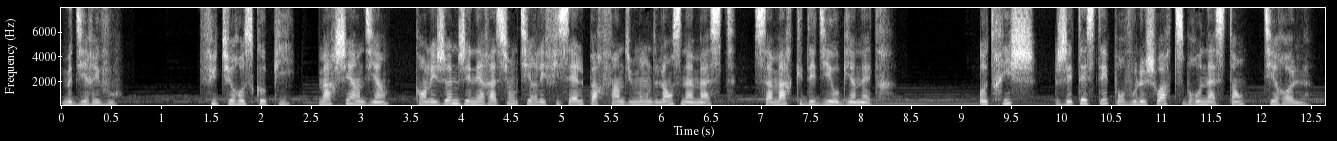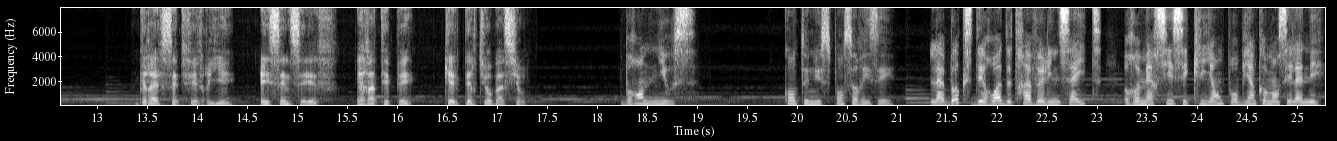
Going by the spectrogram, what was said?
me direz-vous. Futuroscopie, marché indien, quand les jeunes générations tirent les ficelles parfums du monde lance Namast, sa marque dédiée au bien-être. Autriche, j'ai testé pour vous le Schwarzbrunn Astan, Tyrol. Grève 7 février, SNCF, RATP, quelle perturbation Brand News. Contenu sponsorisé. La box des rois de Travel Insight, remercier ses clients pour bien commencer l'année.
